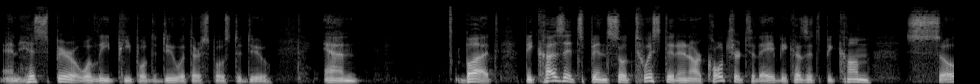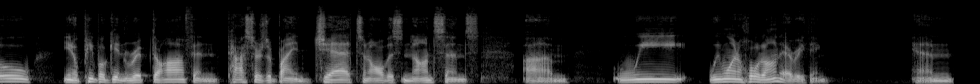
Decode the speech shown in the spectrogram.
and His Spirit will lead people to do what they're supposed to do. And but because it's been so twisted in our culture today, because it's become so, you know, people getting ripped off and pastors are buying jets and all this nonsense, um, we we want to hold on to everything and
